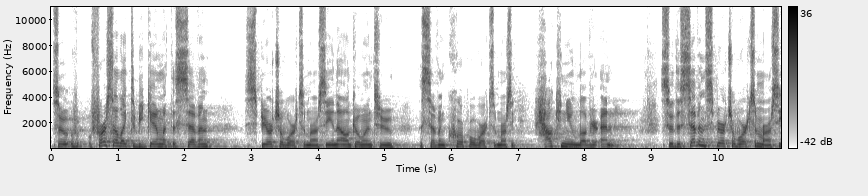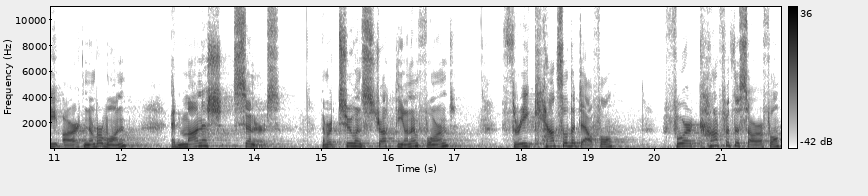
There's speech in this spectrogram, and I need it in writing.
So, first, I'd like to begin with the seven spiritual works of mercy, and then I'll go into the seven corporal works of mercy. How can you love your enemy? So, the seven spiritual works of mercy are number one, admonish sinners. Number two, instruct the uninformed. Three, counsel the doubtful. Four, comfort the sorrowful.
